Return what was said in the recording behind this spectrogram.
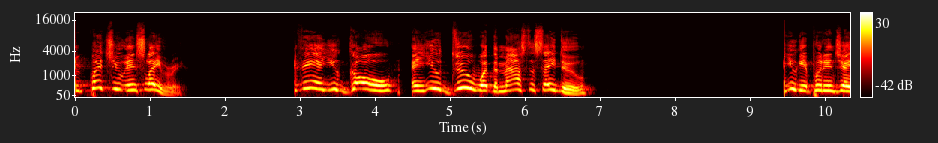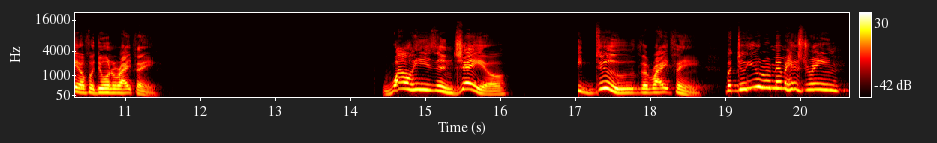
and put you in slavery. And then you go and you do what the master say do, you get put in jail for doing the right thing. While he's in jail, he do the right thing. But do you remember his dream?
